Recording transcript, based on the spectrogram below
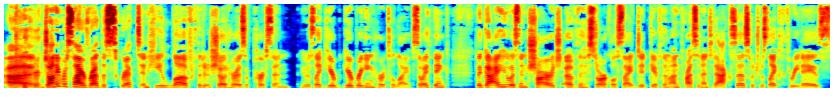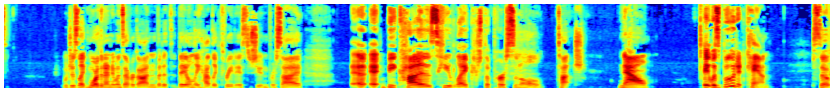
Uh, Johnny Versailles read the script and he loved that it showed her as a person. He was like, "You're you're bringing her to life." So I think the guy who was in charge of the historical site did give them unprecedented access, which was like three days, which is like more than anyone's ever gotten. But it's, they only had like three days to shoot in Versailles uh, it, because he liked the personal touch. Now, it was booed at Cannes. So,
